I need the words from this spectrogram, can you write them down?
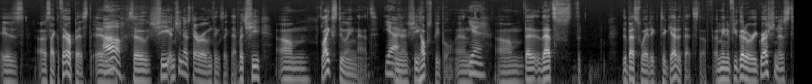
is a psychotherapist. And Oh. so she and she knows tarot and things like that, but she um, likes doing that. Yeah. you know, she helps people, and Yeah. um, that that's the, the best way to to get at that stuff. I mean, if you go to a regressionist.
